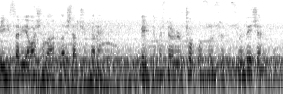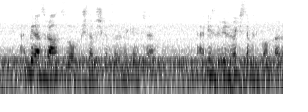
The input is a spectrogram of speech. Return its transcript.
Bilgisayarı yavaş olan arkadaşlar çünkü hani bekleme süreleri çok uzun sür- sürdüğü için yani biraz rahatsız olmuşlar açıkça söylemek gerekirse. Yani biz de üzmek istemedik onları.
